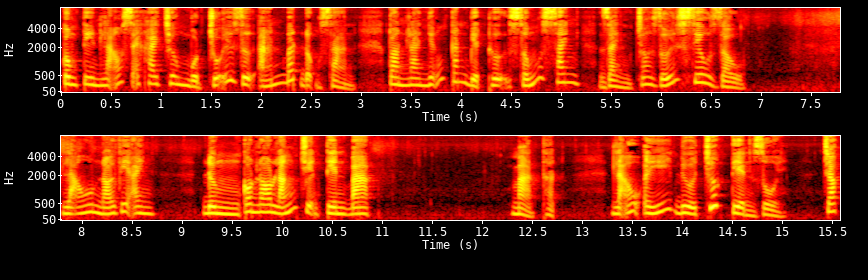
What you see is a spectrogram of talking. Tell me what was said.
công ty lão sẽ khai trương một chuỗi dự án bất động sản, toàn là những căn biệt thự sống xanh dành cho giới siêu giàu. Lão nói với anh, đừng con lo lắng chuyện tiền bạc. Mà thật, lão ấy đưa trước tiền rồi, Chắc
